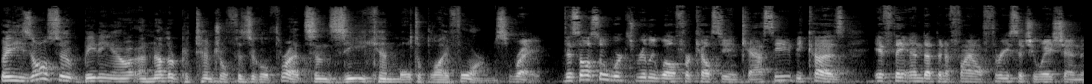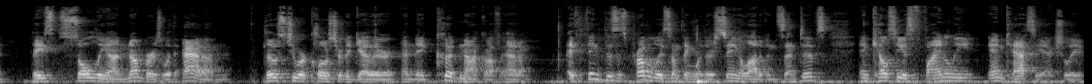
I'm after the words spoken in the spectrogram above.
but he's also beating out another potential physical threat since Z can multiply forms. Right. This also works really well for Kelsey and Cassie because if they end up in a final three situation based solely on numbers with Adam, those two are closer together and they could knock off Adam. I think this is probably something where they're seeing a lot of incentives, and Kelsey is finally, and Cassie actually,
